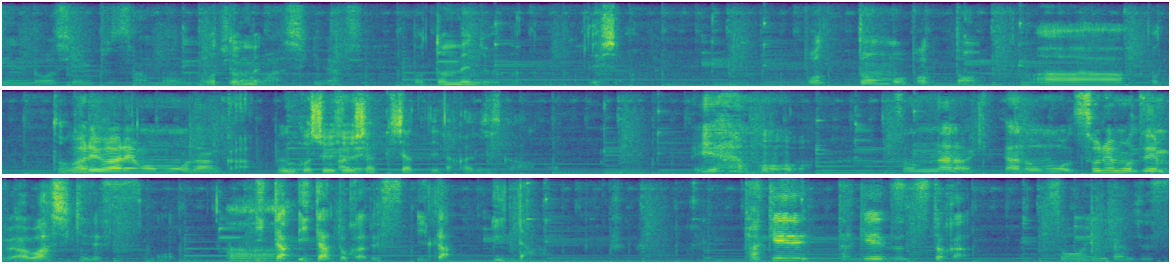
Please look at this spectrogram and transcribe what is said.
新郎新婦さんももちろん和式だし。ボットン便所でした。ボットンもボットン。あーボットン。我々ももうなんかうんこ収集車来ちゃってた感じですか？いやもうそんなのはあのもうそれも全部あ和式です。もうあー。板板とかです。板。板？竹竹筒とかそういう感じです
